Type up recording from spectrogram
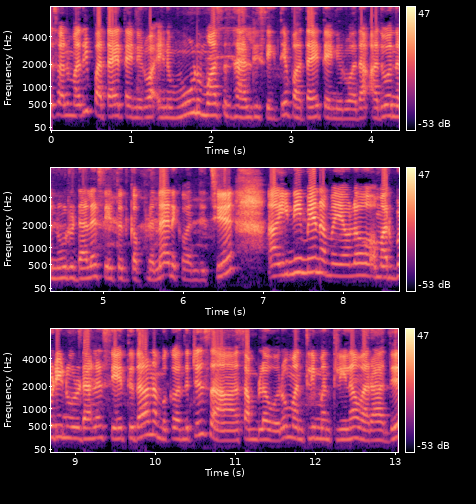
சொன்ன மாதிரி பத்தாயிரத்து ஐநூறுரூவா எனக்கு மூணு மாதம் சேலரி சேர்த்தே பத்தாயிரத்து ஐநூறுரூவா தான். அதுவும் அந்த நூறு டாலர் சேர்த்ததுக்கப்புறம் தான் எனக்கு வந்துச்சு. இனிமே நம்ம எவ்வளோ மறுபடியும் நூறு டாலர் சேர்த்து தான் நமக்கு வந்துட்டு ச- சம்பளம் வரும். மந்த்லி மந்த்லிலாம் வராது.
